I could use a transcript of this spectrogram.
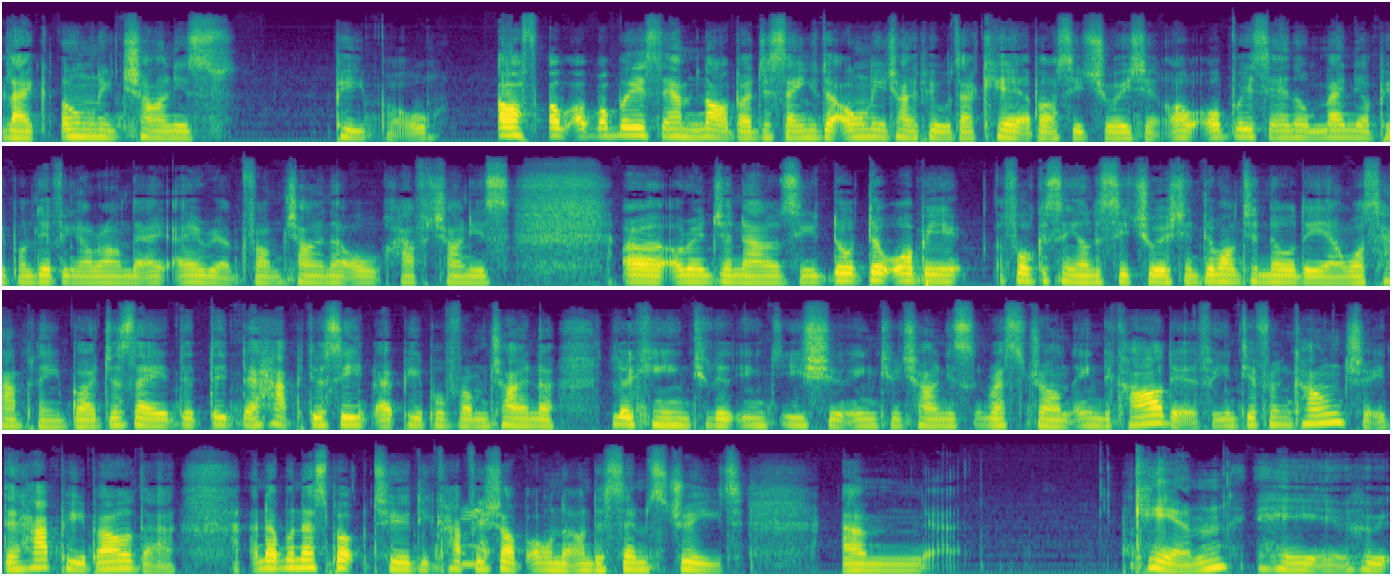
like only Chinese people. Obviously, I'm not, but just saying the only Chinese people that care about situation. Obviously, I know many of people living around the area from China or have Chinese uh, originality. They, they will be focusing on the situation. They want to know the uh, what's happening. But just say they, they, they're happy to see uh, people from China looking into the in- issue into Chinese restaurant in the Cardiff in different country. They're happy about that. And then when I spoke to the coffee shop owner on the same street, um, Kim, he who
